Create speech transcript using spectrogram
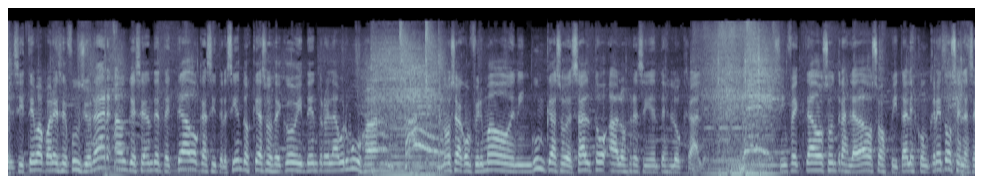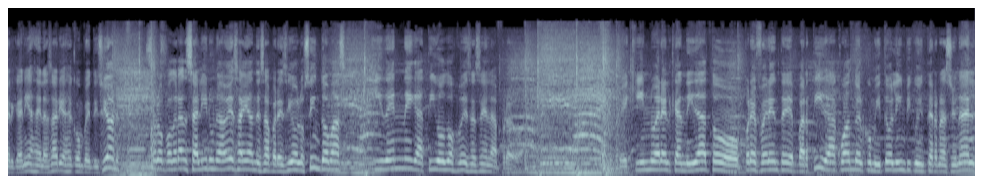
el sistema parece funcionar, aunque se han detectado casi 300 casos de COVID dentro de la burbuja. No se ha confirmado ningún caso de salto a los residentes locales. Los infectados son trasladados a hospitales concretos en las cercanías de las áreas de competición. Solo podrán salir una vez hayan desaparecido los y den negativo dos veces en la prueba. Pekín no era el candidato preferente de partida cuando el Comité Olímpico Internacional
